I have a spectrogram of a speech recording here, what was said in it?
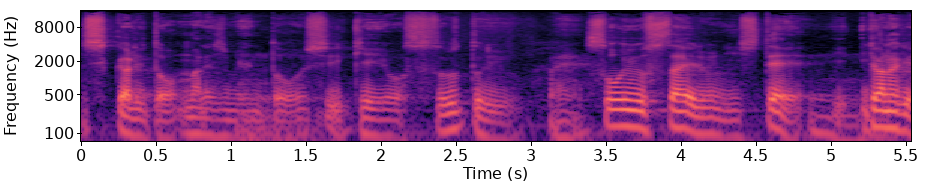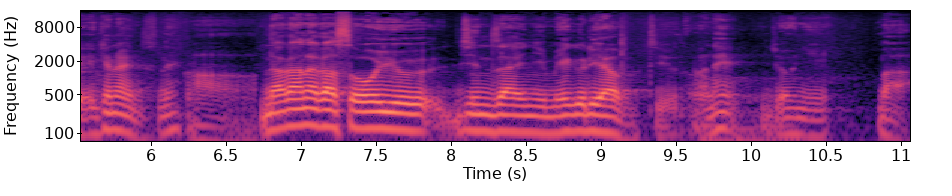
しっかりとマネジメントをし経営をするというそういうスタイルにしていかなきゃいけないんですね。なかなかそういう人材に巡り合うっていうのがね非常にまあ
